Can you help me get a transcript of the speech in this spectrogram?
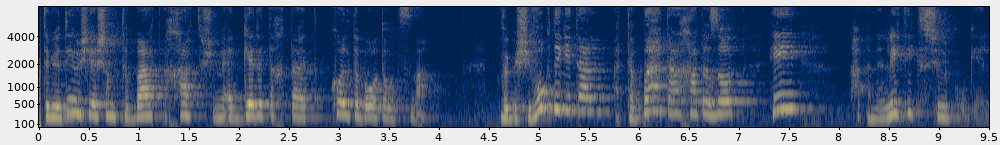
אתם יודעים שיש שם טבעת אחת שמאגדת תחתה את כל טבעות העוצמה. ובשיווק דיגיטל, הטבעת האחת הזאת היא ה Analytics של גוגל.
